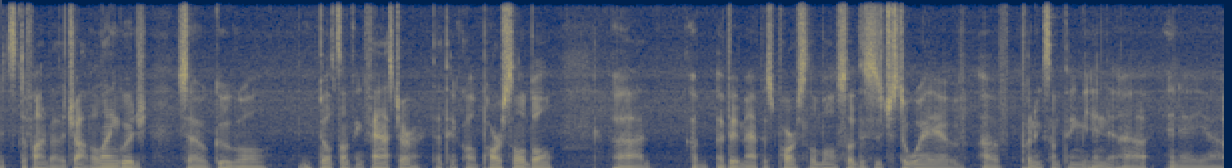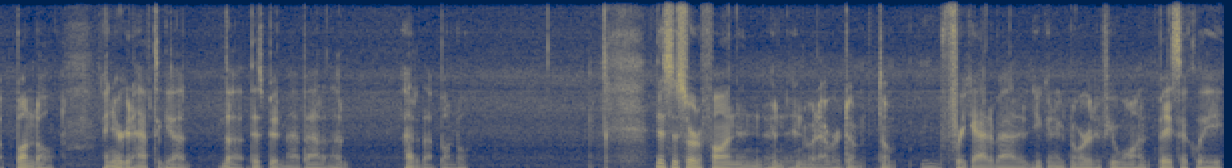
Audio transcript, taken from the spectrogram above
It's defined by the Java language. So Google built something faster that they call parcelable. Uh, a, a, bitmap is parcelable, so this is just a way of, of putting something in uh, in a uh, bundle, and you're going to have to get the this bitmap out of that out of that bundle. This is sort of fun and, and, and whatever. Don't don't freak out about it. You can ignore it if you want. Basically,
